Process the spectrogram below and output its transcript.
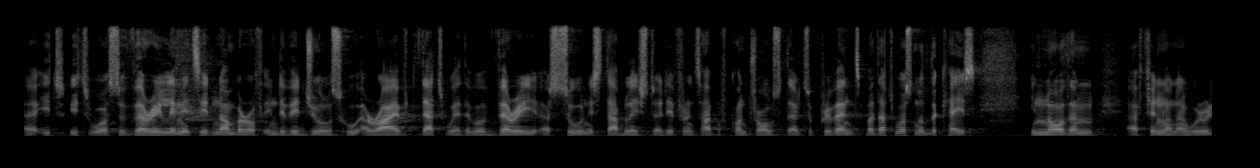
uh, it, it was a very limited number of individuals who arrived that way. There were very uh, soon established a different type of controls there to prevent, but that was not the case in northern uh, Finland, and we'll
